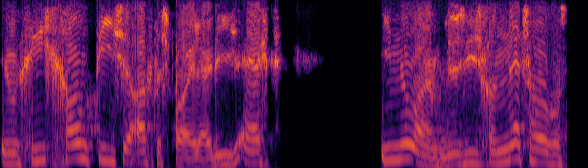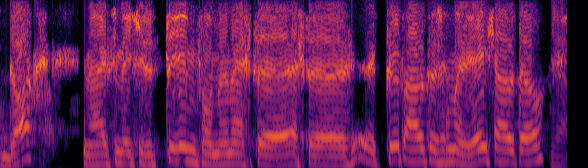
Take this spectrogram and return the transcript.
een gigantische achterspoiler. Die is echt enorm. Dus die is gewoon net zo hoog als het dak. En hij heeft een beetje de trim van een echte, echte eh, cupauto, zeg maar, een raceauto. Ja.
